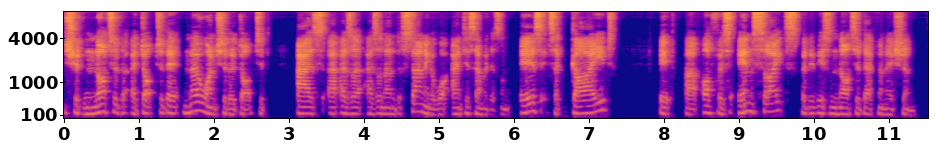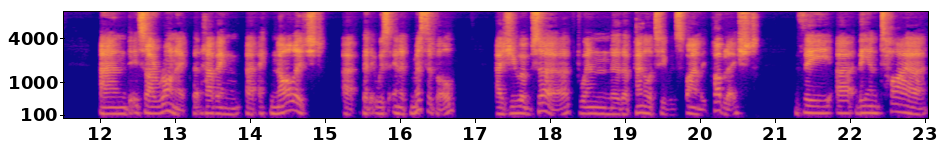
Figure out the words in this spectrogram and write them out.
should not have adopted it. No one should adopt it as, uh, as, a, as an understanding of what anti Semitism is. It's a guide, it uh, offers insights, but it is not a definition. And it's ironic that having uh, acknowledged uh, that it was inadmissible, as you observed when the penalty was finally published, the uh, the entire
